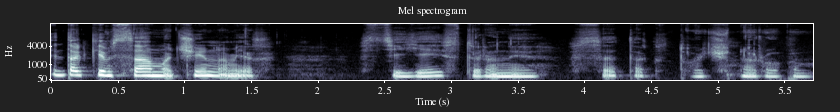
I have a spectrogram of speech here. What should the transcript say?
І таким самим чином, як з цієї сторони, все так точно робимо.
